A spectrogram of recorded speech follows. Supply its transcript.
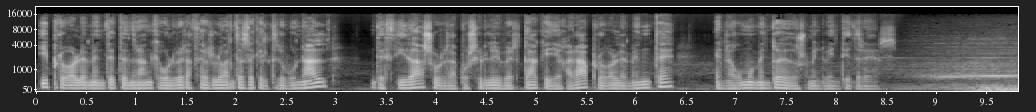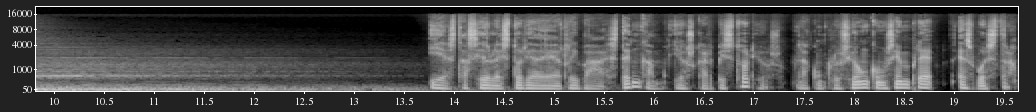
y probablemente tendrán que volver a hacerlo antes de que el tribunal decida sobre la posible libertad que llegará probablemente en algún momento de 2023. Y esta ha sido la historia de Riva Stenkamp y Oscar Pistorius. La conclusión, como siempre, es vuestra.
